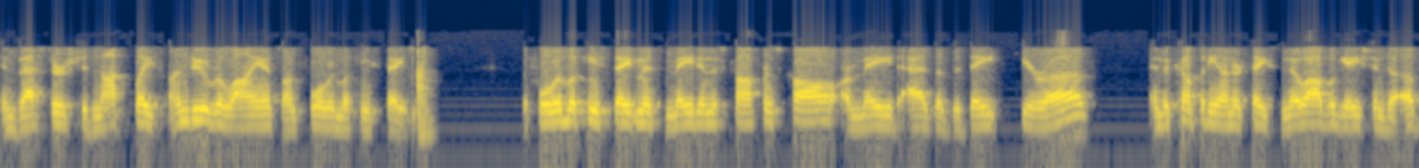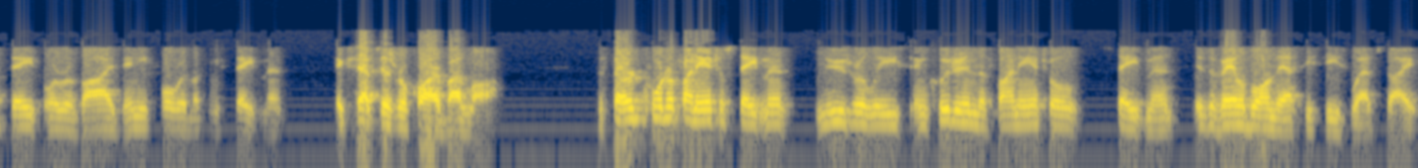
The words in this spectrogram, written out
investors should not place undue reliance on forward-looking statements. The forward-looking statements made in this conference call are made as of the date hereof, and the company undertakes no obligation to update or revise any forward-looking statements, except as required by law. The third quarter financial statement news release included in the financial statement is available on the SEC's website.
